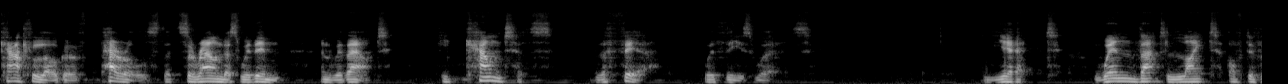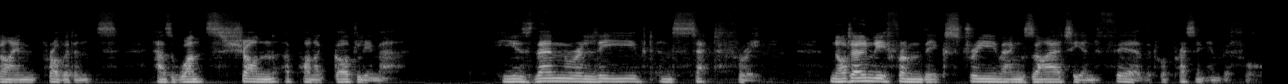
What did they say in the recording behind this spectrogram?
catalogue of perils that surround us within and without, he counters the fear with these words. Yet, when that light of divine providence has once shone upon a godly man, he is then relieved and set free, not only from the extreme anxiety and fear that were pressing him before,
